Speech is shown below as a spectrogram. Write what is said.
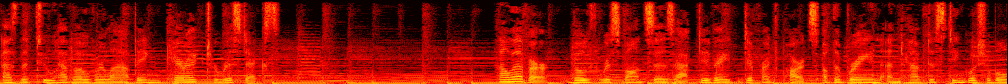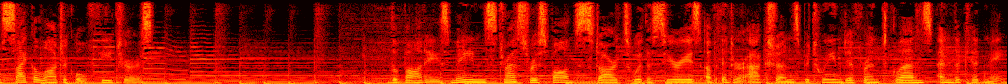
as the two have overlapping characteristics. However, both responses activate different parts of the brain and have distinguishable psychological features. The body's main stress response starts with a series of interactions between different glands and the kidney.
